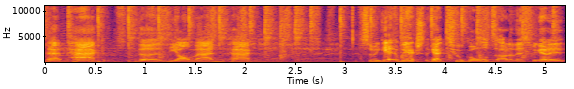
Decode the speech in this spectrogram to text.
that pack the the All Madden pack. So we get we actually got two golds out of this. We got a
